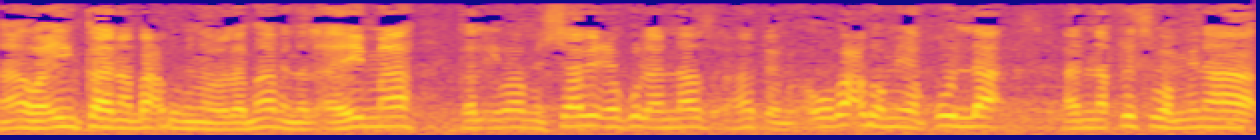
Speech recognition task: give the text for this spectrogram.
وإن كان بعض من العلماء من الأئمة كالإمام الشافعي يقول الناس وبعضهم يقول لا أن قسما منها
